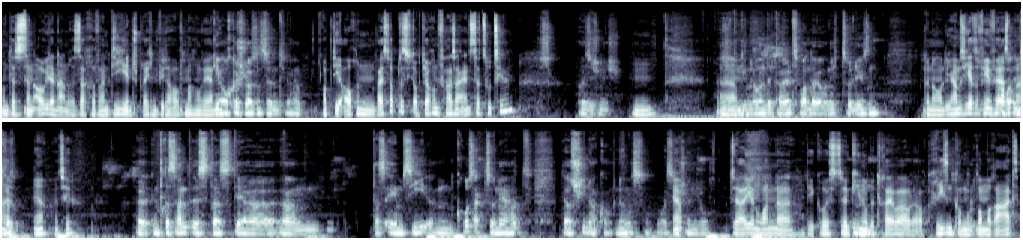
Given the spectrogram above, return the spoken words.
Und das ist dann auch wieder eine andere Sache, wann die entsprechend wieder aufmachen werden. Die auch geschlossen sind, ja. Ob die auch in, weißt du, ob, das, ob die auch in Phase 1 dazuzählen? Weiß ich nicht. Hm. Also ähm, die genauen Details waren da ja auch nicht zu lesen. Genau, die haben sich jetzt auf jeden Fall erstmal. Ja, erzähl. Äh, interessant ist, dass der ähm, das AMC einen Großaktionär hat, der aus China kommt. Ne? Das weiß ja. wahrscheinlich auch. Italian Wonder, die größte Kinobetreiber mhm. oder auch Riesenkonglomerat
